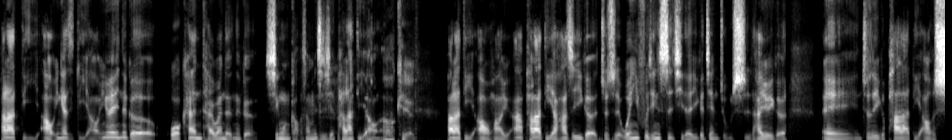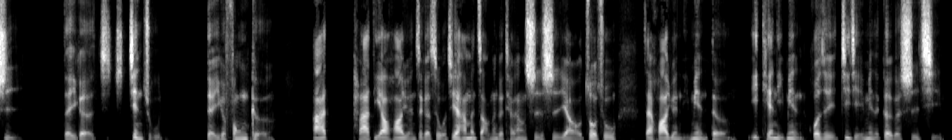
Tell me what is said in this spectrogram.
帕拉迪奥应该是迪奥，因为那个。我看台湾的那个新闻稿上面是写帕拉迪奥了。OK，帕拉迪奥花园啊，帕拉迪奥它是一个就是文艺复兴时期的一个建筑师，他有一个诶、欸，就是一个帕拉迪奥式的一个建筑的一个风格啊。帕拉迪奥花园这个是我记得他们找那个调香师是要做出在花园里面的一天里面或者季节里面的各个时期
